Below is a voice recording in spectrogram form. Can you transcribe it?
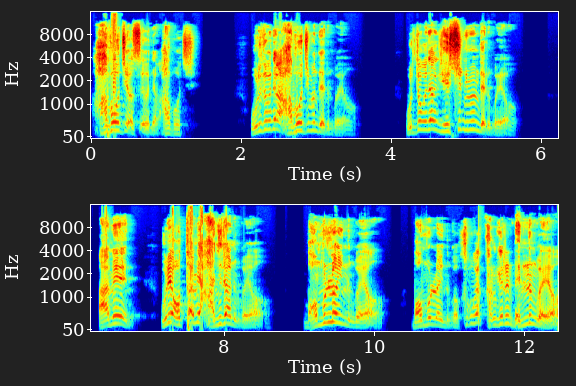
아버지였어요. 그냥 아버지. 우리도 그냥 아버지면 되는 거예요. 우리도 그냥 예수님이면 되는 거예요. 아멘. 우리의 어떠함이 아니라는 거예요. 머물러 있는 거예요. 머물러 있는 거. 그분과 관계를 맺는 거예요.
